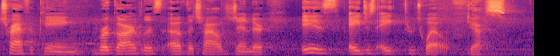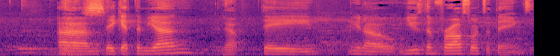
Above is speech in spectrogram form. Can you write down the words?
trafficking, regardless of the child's gender, is ages 8 through 12. Yes. Um, Yes. They get them young, Yep. they, you know, use them for all sorts of things.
